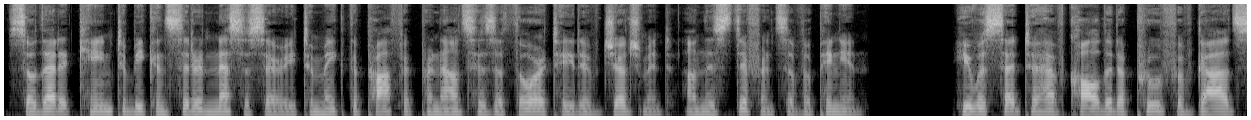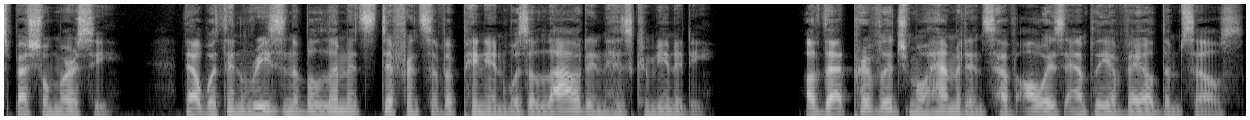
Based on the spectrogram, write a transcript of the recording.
so that it came to be considered necessary to make the Prophet pronounce his authoritative judgment on this difference of opinion. He was said to have called it a proof of God's special mercy, that within reasonable limits difference of opinion was allowed in his community. Of that privilege Mohammedans have always amply availed themselves.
